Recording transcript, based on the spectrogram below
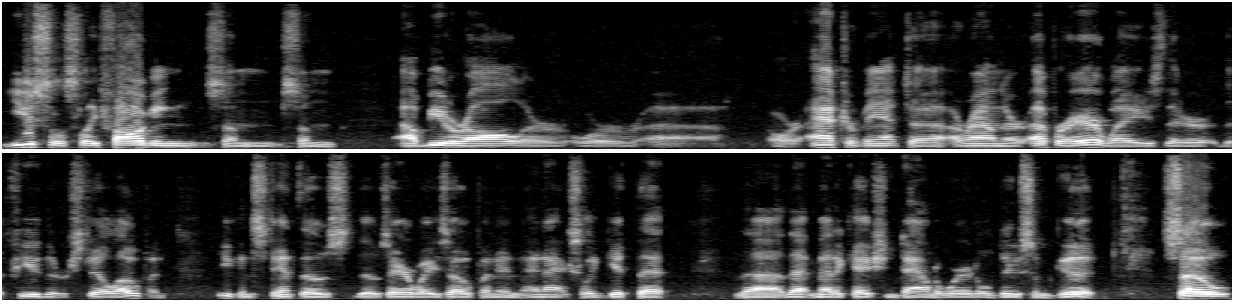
uselessly fogging some some albuterol or or uh, or Atrovent uh, around their upper airways that are the few that are still open. You can stent those those airways open and, and actually get that that medication down to where it'll do some good. So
